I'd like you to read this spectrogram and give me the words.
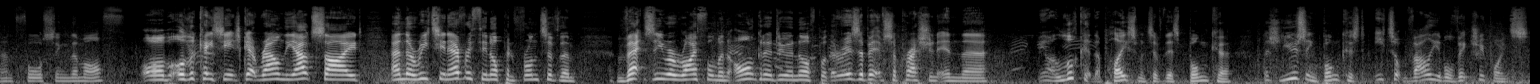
And forcing them off. Oh, but other KCH get round the outside, and they're eating everything up in front of them. Vet Zero Riflemen aren't going to do enough, but there is a bit of suppression in there. You know, look at the placement of this bunker. Just using bunkers to eat up valuable victory points.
